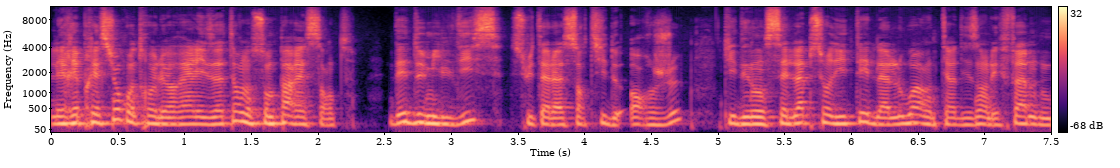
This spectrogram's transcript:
Les répressions contre le réalisateur ne sont pas récentes. Dès 2010, suite à la sortie de Hors-jeu, qui dénonçait l'absurdité de la loi interdisant les femmes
